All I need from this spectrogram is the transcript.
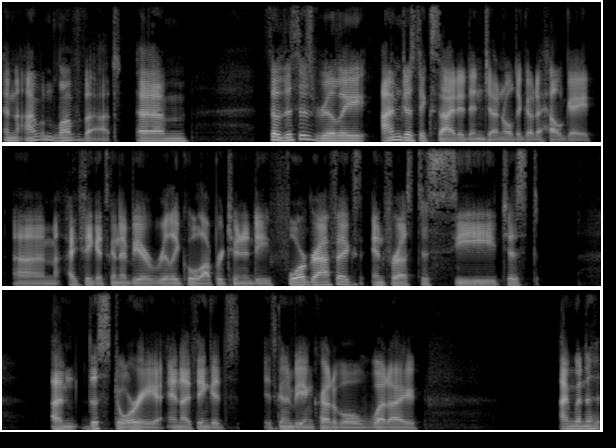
and I would love that. Um, so this is really, I'm just excited in general to go to Hellgate. Um, I think it's going to be a really cool opportunity for graphics and for us to see just um the story. And I think it's it's going to be incredible. What I I'm gonna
